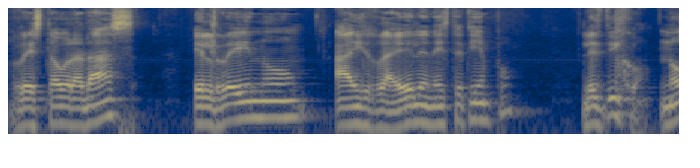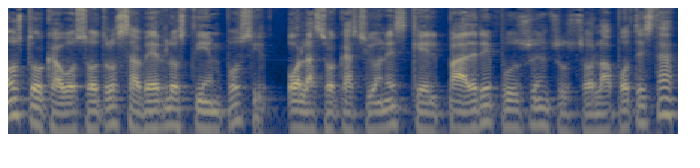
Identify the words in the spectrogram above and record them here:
¿restaurarás el reino a Israel en este tiempo? Les dijo, no os toca a vosotros saber los tiempos o las ocasiones que el Padre puso en su sola potestad,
